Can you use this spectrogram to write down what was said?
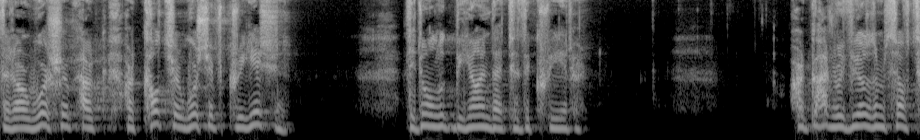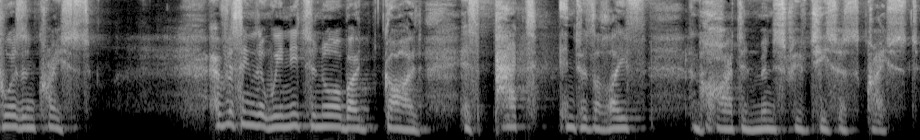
that our worship, our, our culture worships creation. They don't look beyond that to the Creator. Our God reveals himself to us in Christ. Everything that we need to know about God is packed into the life and heart and ministry of Jesus Christ.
